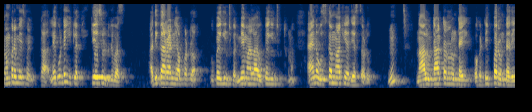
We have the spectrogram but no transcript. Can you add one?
కాంప్రమైజ్ లేకుంటే ఇట్లా కేసులు రివర్స్ అధికారాన్ని అప్పట్లో ఉపయోగించుకొని మేము అలా ఉపయోగించుకుంటున్నాం. ఆయన ఉస్క మాఫియా చేస్తాడు. నాలుగు ట్రాక్టర్లు ఉంటాయి ఒక టిప్పర్ ఉంటుంది.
